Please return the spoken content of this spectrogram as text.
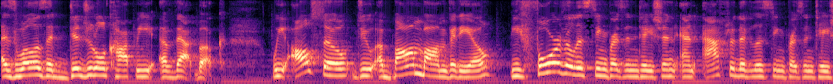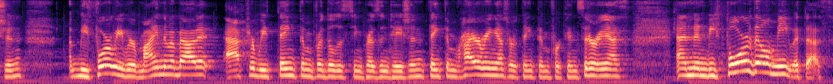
as well as a digital copy of that book. We also do a BombBomb video before the listing presentation and after the listing presentation. Before we remind them about it, after we thank them for the listing presentation, thank them for hiring us or thank them for considering us. And then before they'll meet with us,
